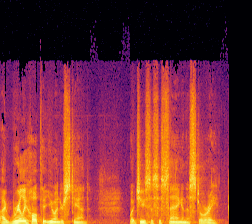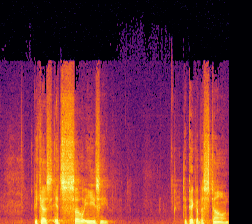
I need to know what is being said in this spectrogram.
I really hope that you understand what Jesus is saying in this story because it's so easy to pick up a stone.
